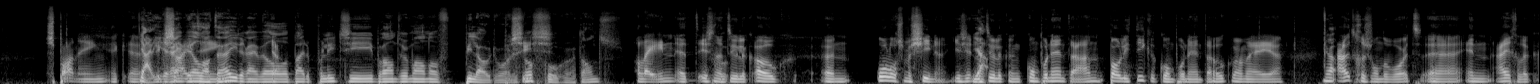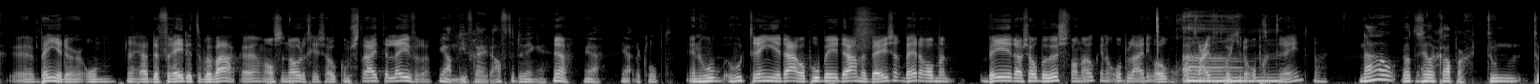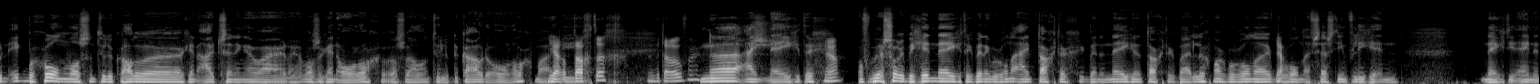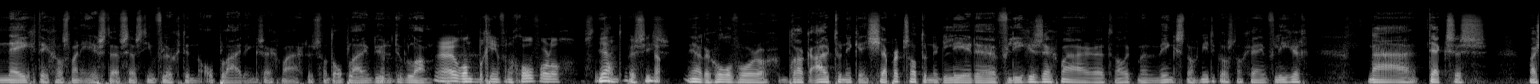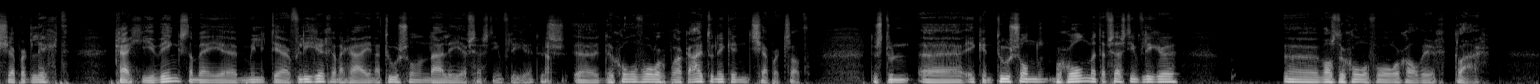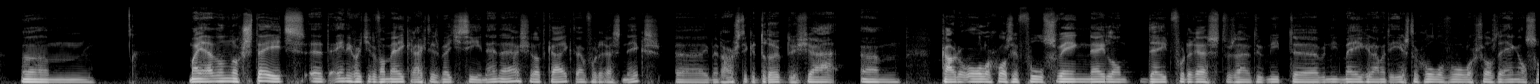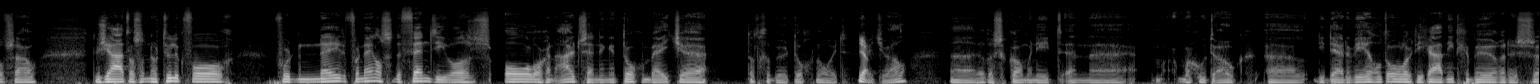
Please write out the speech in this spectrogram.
spanning. Ik, eh, ja, iedereen wil dat, hè? Iedereen wil Ja. bij de politie, brandweerman of piloot worden, Precies. toch? Vroeger althans. Alleen, het is natuurlijk ook een oorlogsmachine. Je zit natuurlijk een component aan, politieke component ook, waarmee je Ja. uitgezonden wordt. Eh, en eigenlijk eh, ben je er om nou ja, de vrede te bewaken, maar als het nodig is ook om strijd te leveren. Ja, om die vrede af te dwingen. Ja. Ja, ja dat klopt. En hoe, hoe train je daarop? Hoe ben je daarmee bezig? Ben je, er al met, ben je daar zo bewust van ook in een opleiding? Oh, ongetwijfeld word je erop Ehm, getraind. Maar, Nou, dat is heel grappig. Toen, toen ik begon was natuurlijk, hadden we geen uitzendingen waar er was er geen oorlog. Het was wel natuurlijk de Koude Oorlog. Maar jaren die- 80, hebben we het daarover? Nee, eind 90. Ja. Of sorry, begin 90 ben ik begonnen. Eind 80. Ik ben in 89 bij de luchtmacht begonnen. Ik Ja. begon F-16 vliegen in 1991. Was mijn eerste F-16 vlucht in de opleiding, zeg maar. Dus want de opleiding duurde natuurlijk lang. Ja, rond het begin van de Golfoorlog. Was dat Ja, precies. Ja. de Golfoorlog brak uit toen ik in Shepard zat. Toen ik leerde vliegen, zeg maar. Eh, Toen had ik mijn wings nog niet. Ik was nog geen vlieger. Na Texas, waar Shepard ligt, krijg je je wings. Dan ben je militair vlieger. En dan ga je naar Tucson en daar leer je F-16 vliegen. Dus eh, de Golfoorlog brak uit toen ik in Shepard zat. Dus toen eh, ik in Tucson begon met F-16 vliegen, eh, was de Golfoorlog alweer klaar. Ehm, maar ja, dan nog steeds, het enige wat je ervan meekrijgt is een beetje CNN, hè, als je dat kijkt. En voor de rest niks. Eh je bent hartstikke druk, dus ja... ehm, Koude Oorlog was in full swing. Nederland deed voor de rest. We zijn natuurlijk niet, eh, hebben niet meegedaan met de Eerste Golfoorlog zoals de Engelsen of zo. Dus ja, het was natuurlijk voor, voor, de Ne- voor Nederlandse defensie was oorlog en uitzendingen toch een beetje... Dat gebeurt toch nooit, Ja. weet je wel. Eh, de Russen komen niet. En, eh, maar- goed ook, eh, die derde wereldoorlog die gaat niet gebeuren. Dus,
